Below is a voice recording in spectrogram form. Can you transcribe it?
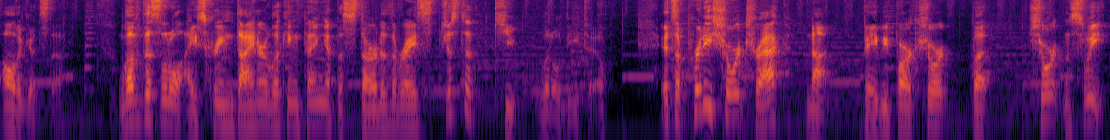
all the good stuff. Love this little ice cream diner looking thing at the start of the race, just a cute little detail. It's a pretty short track, not baby park short, but short and sweet.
